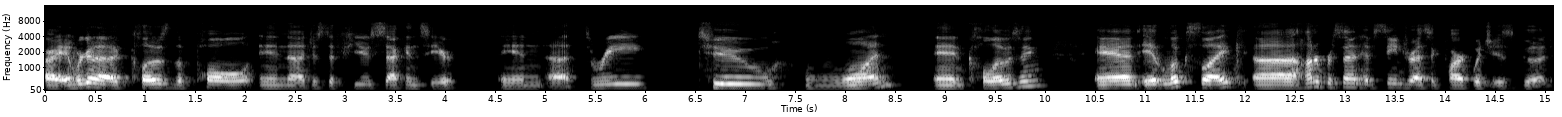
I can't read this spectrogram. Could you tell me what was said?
All right, and we're going to close the poll in uh, just a few seconds here. In uh, three, two, one, and closing. And it looks like 100% uh, have seen Jurassic Park, which is good,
